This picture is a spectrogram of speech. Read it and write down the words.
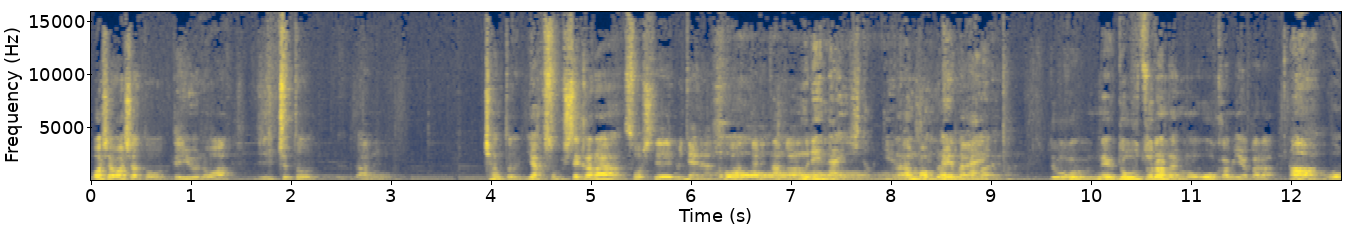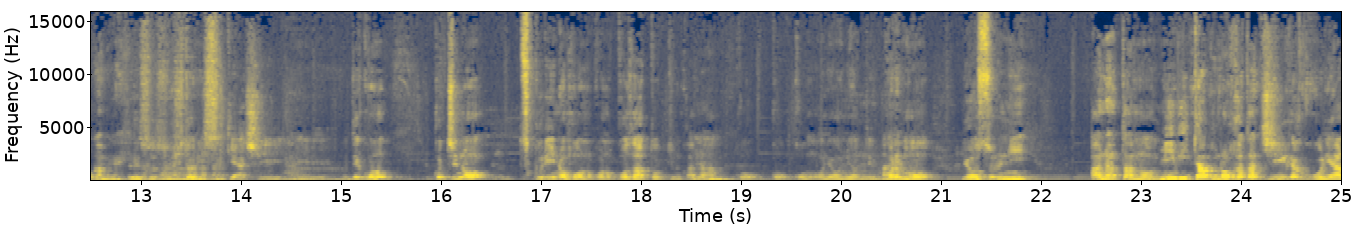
わしゃわしゃとっていうのはちょっとあのちゃんと約束してからそうしてみたいなとこあったりとか。群れない人っていう。あんま群れない、はいで僕ね動物占いも狼やから。ああ狼の日でそうそう一人好きやし、でこのこっちの作りの方のこの小里っていうのかな、こうこうこうおにょおにょっていう、これも要するにあなたの耳たぶの形がここに現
